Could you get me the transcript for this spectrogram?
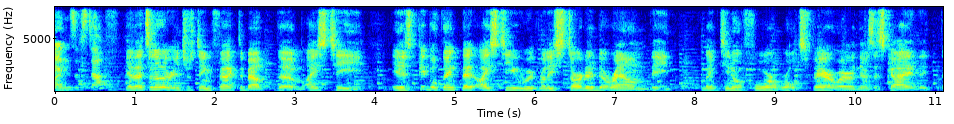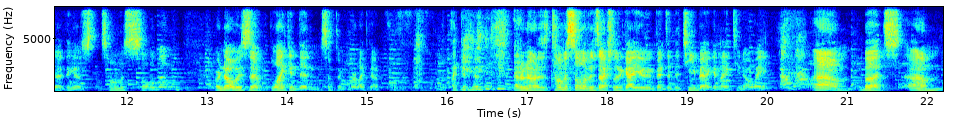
blends of stuff. Yeah, that's another interesting fact about the um, iced tea is people think that iced tea really started around the 1904 World's Fair where there's this guy, they, I think it was Thomas Sullivan? Or no, it was uh, Blackenden, something more like that. Blackenden. I don't know. Thomas Sullivan's actually the guy who invented the tea bag in 1908. Oh wow. Um, but um,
